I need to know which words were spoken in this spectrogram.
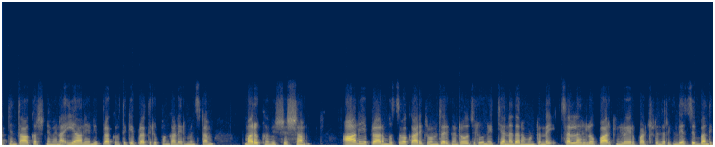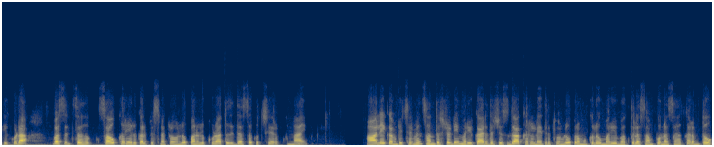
అత్యంత ఆకర్షణీయమైన ఈ ఆలయాన్ని ప్రకృతికి ప్రతిరూపంగా నిర్మించడం మరొక విశేషం. ఆలయ ప్రారంభోత్సవ కార్యక్రమం జరిగిన రోజులు నిత్యాన్నదానం ఉంటుంది. చల్లారిలో పార్కింగ్లో ఏర్పాటు చేయడం జరిగింది. సిబ్బందికి కూడా వసతి సౌ- సౌకర్యాలు కల్పిస్తున్న క్రమంలో పనులు కూడా తుది దశకు చేరుకున్నాయి. ఆలయ కమిటీ చైర్మన్ సంతోష్ రెడ్డి మరియు కార్యదర్శి సుధాకర్ల నేతృత్వంలో ప్రముఖులు మరియు భక్తుల సంపూర్ణ సహకారంతో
